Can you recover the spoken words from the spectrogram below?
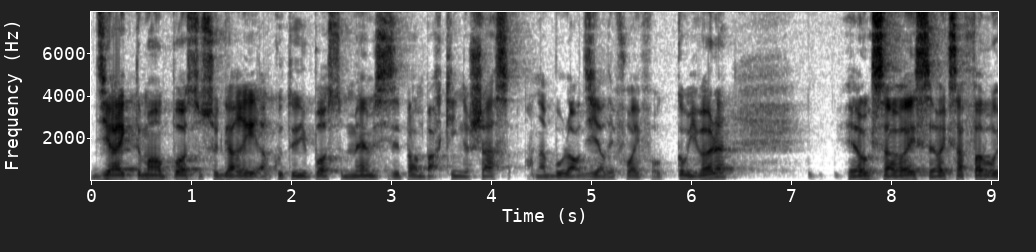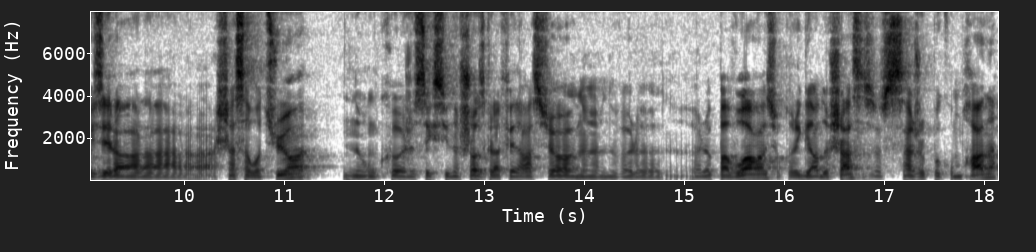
directement au poste, se garer à côté du poste, même si c'est pas un parking de chasse, on a beau leur dire, des fois il faut comme ils veulent. Et donc c'est vrai, c'est vrai que ça a favorisé la, chasse à voiture. Donc euh, je sais que c'est une chose que la fédération ne, veut, pas voir, surtout les gardes de chasse, ça je peux comprendre,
